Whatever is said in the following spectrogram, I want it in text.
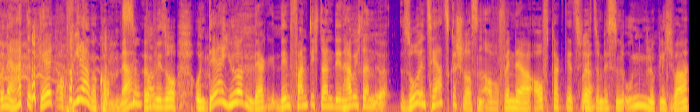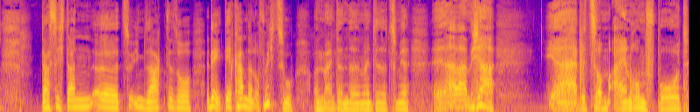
Und er hat das Geld auch wiederbekommen. Ja? Super. Irgendwie so. Und der Jürgen, der, den fand ich dann, den habe ich dann äh, so ins Herz geschlossen, auch wenn der Auftakt jetzt vielleicht Ja. so ein bisschen unglücklich war dass ich dann äh, zu ihm sagte so, nee, der kam dann auf mich zu und meinte dann, meinte er zu mir, "Ey, aber Micha, ja, mit so einem Einrumpfboot,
